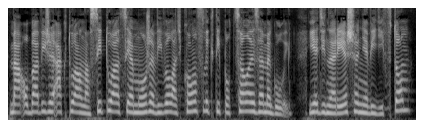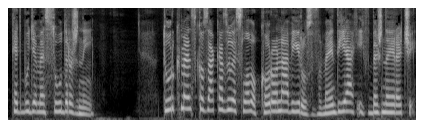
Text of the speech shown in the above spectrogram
Má obavy, že aktuálna situácia môže vyvolať konflikty po celej Zemeguli. Jediné riešenie vidí v tom, keď budeme súdržní. Turkmensko zakazuje slovo koronavírus v médiách i v bežnej reči.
